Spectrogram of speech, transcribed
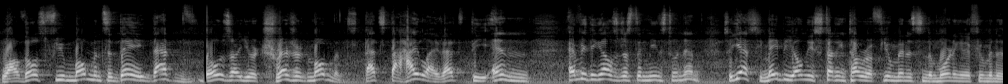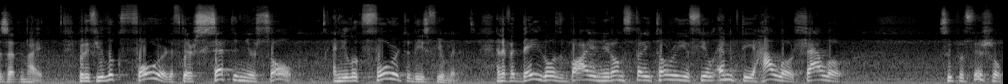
While those few moments a day, that, those are your treasured moments. That's the highlight. That's the end. Everything else is just a means to an end. So yes, you may be only studying Torah a few minutes in the morning and a few minutes at night. But if you look forward, if they're set in your soul, and you look forward to these few minutes, and if a day goes by and you don't study Torah, you feel empty, hollow, shallow, superficial,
